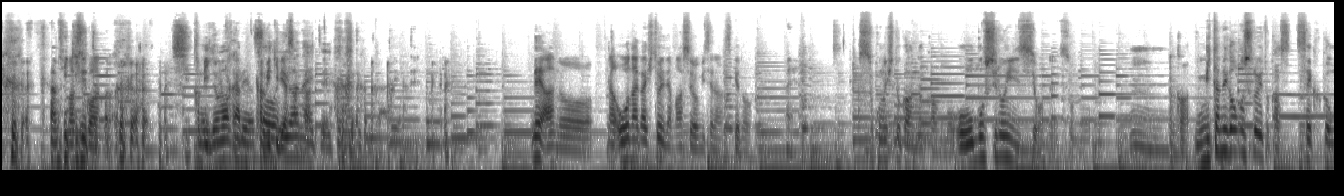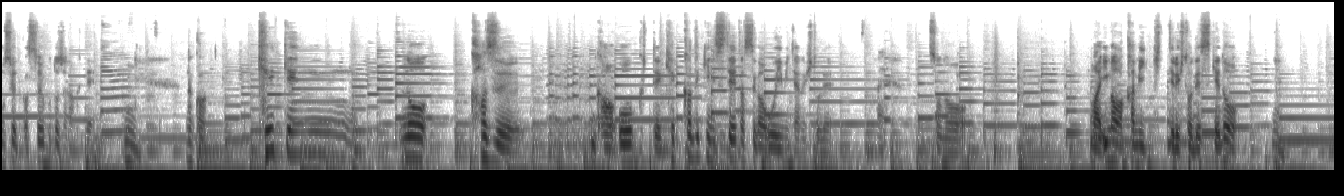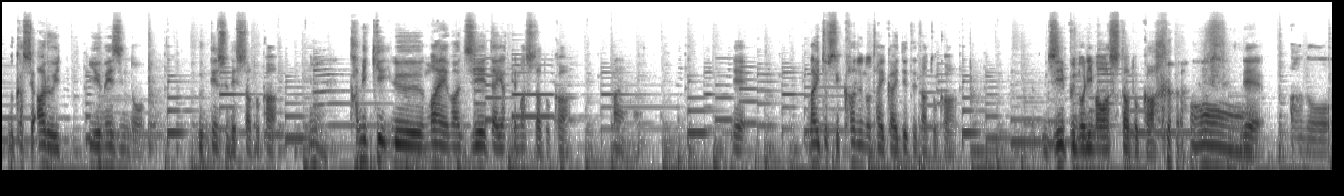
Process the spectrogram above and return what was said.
髪切るとこ。まあそこは 髪で分かるよ髪切り屋さいといけないとこがあるよねであのなオーナーが一人で回してるお店なんですけど、はい。そこの人がなんかもう面白いんですよねその。うん。なんか見た目が面白いとか性格が面白いとかそういうことじゃなくて。うん。なんか経験の数が多くて結果的にステータスが多いみたいな人で、はい。そのまあ今は髪切ってる人ですけど、う昔ある有名人の運転手でしたとかうん。髪切る前は自衛隊やってましたとかはいはい。で毎年カヌーの大会出てたとかジープ乗り回したとかであの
